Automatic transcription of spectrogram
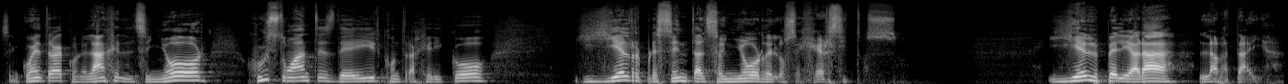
se encuentra con el ángel del Señor justo antes de ir contra Jericó, y él representa al Señor de los ejércitos. Y él peleará la batalla.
